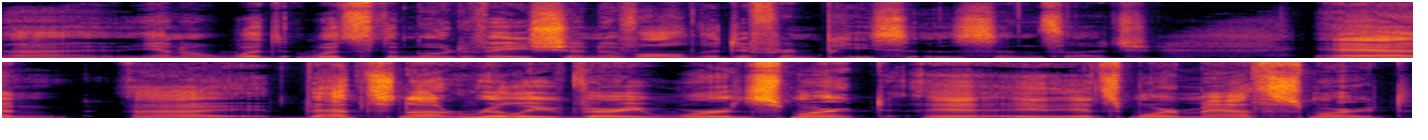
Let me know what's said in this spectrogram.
Uh, you know what what's the motivation of all the different pieces and such, and uh, that's not really very word smart. It's more math smart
